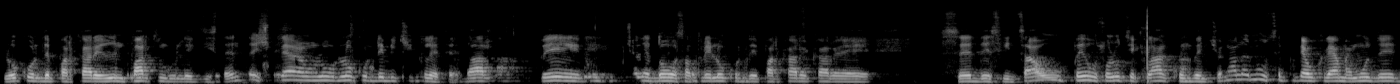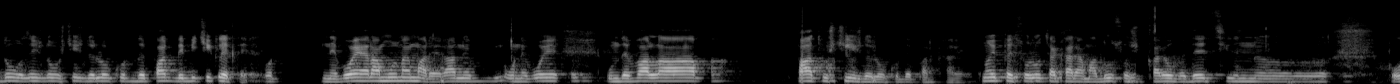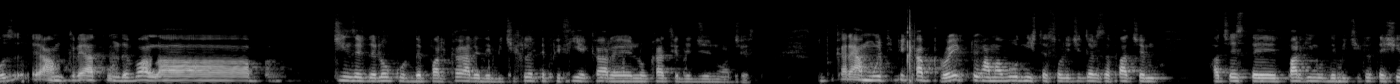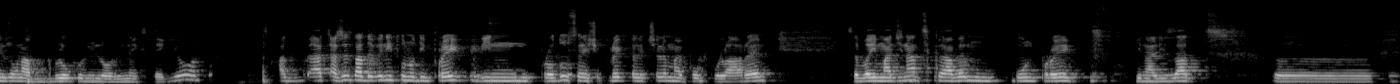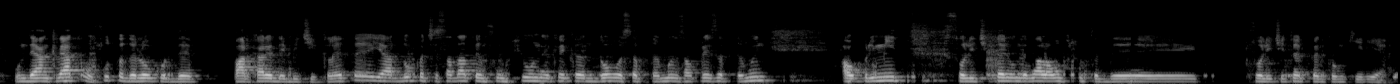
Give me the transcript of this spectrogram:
locuri de parcare în parkingurile existente și crearea unor locuri de biciclete. Dar pe cele două sau trei locuri de parcare care se desfințau, pe o soluție clar convențională nu se puteau crea mai mult de 20-25 de locuri de parc de biciclete. Nevoia era mult mai mare, era o nevoie undeva la 45 de locuri de parcare. Noi pe soluția care am adus-o și care o vedeți în uh, poză, am creat undeva la 50 de locuri de parcare de biciclete pe fiecare locație de genul acesta. După care am multiplicat proiectul, am avut niște solicitări să facem aceste parkinguri de biciclete și în zona blocurilor în exterior. Acesta a devenit unul din, proiect, din produsele și proiectele cele mai populare. Să vă imaginați că avem un proiect finalizat uh, unde am creat 100 de locuri de parcare de biciclete, iar după ce s-a dat în funcțiune, cred că în două săptămâni sau trei săptămâni, au primit solicitări undeva la 800 de solicitări pentru închiriere.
